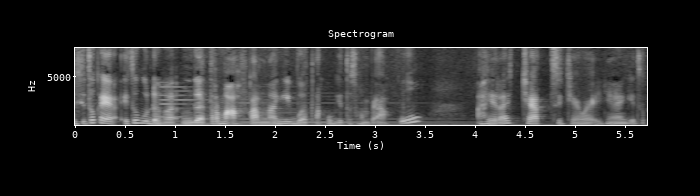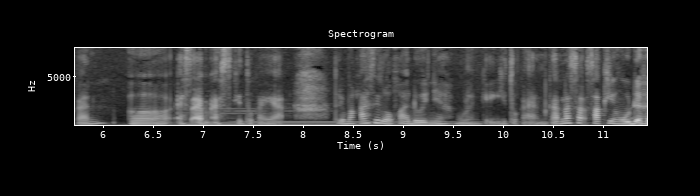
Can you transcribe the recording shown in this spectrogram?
Di situ kayak itu udah nggak termaafkan lagi buat aku gitu. Sampai aku akhirnya chat si ceweknya gitu kan. Uh, eh, SMS gitu kayak terima kasih loh kadonya bulan kayak gitu kan. Karena saking udah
